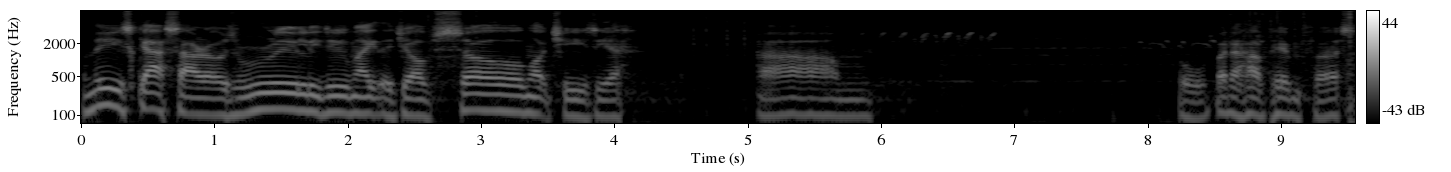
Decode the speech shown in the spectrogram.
And these gas arrows really do make the job so much easier. Um, oh, better have him first.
